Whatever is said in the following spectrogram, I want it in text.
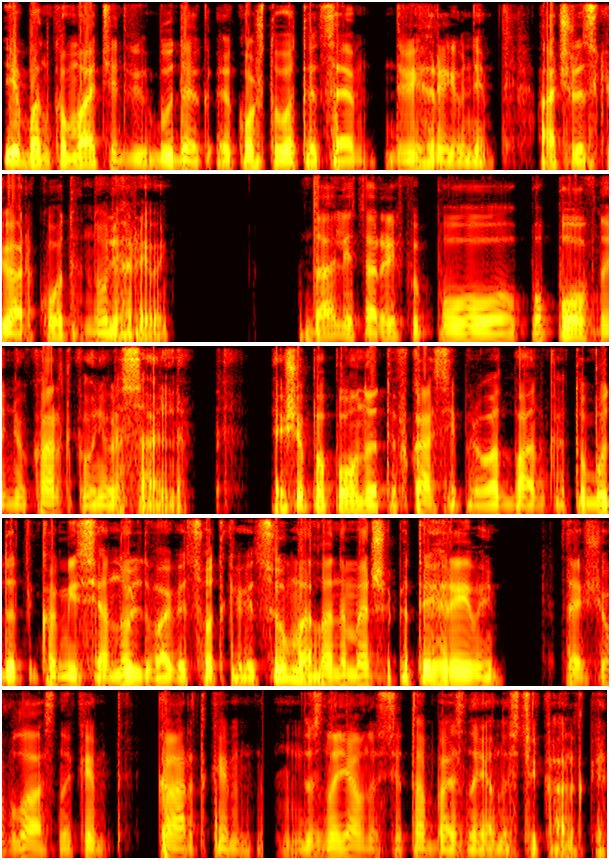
і в банкоматі буде коштувати це 2 гривні, а через QR-код 0 гривень. Далі тарифи по поповненню картки універсальна. Якщо поповнювати в касі Приватбанка, то буде комісія 0,2% від суми, але не менше 5 гривень. Це якщо власники картки з наявності та без наявності картки.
